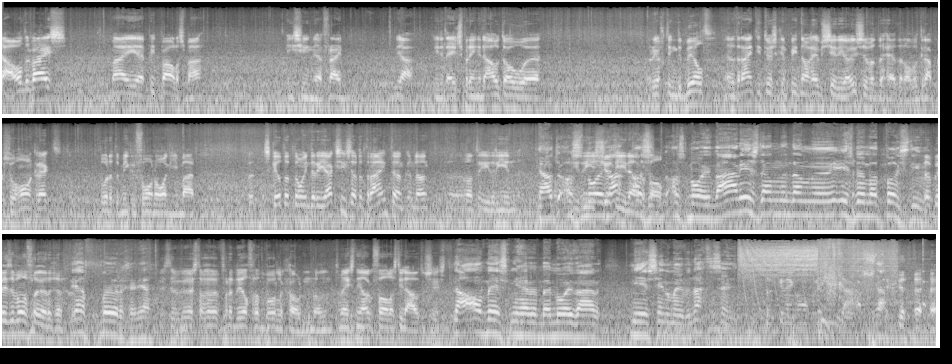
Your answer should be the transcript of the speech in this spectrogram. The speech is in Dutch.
Nou, onderwijs bij eh, Piet Paulusma. Die zien eh, vrij ja, in het eetspringende auto eh, richting de beeld. En het rijdt die tussen Piet nog even serieus, want we hebben er al wat grapjes zo krijgt voordat de microfoon hoort. Maar scheelt dat nou in de reacties dat het rijdt? Dan, dan, eh, want iedereen, Ja, als, het iedereen mooi, shut hier in elk als, het, als het mooi waar is, dan, dan eh, is men wat positiever. Dat is wel fleuriger. Ja, burger, ja. Dus dat is toch voor een deel verantwoordelijk houden. Dan- Tenminste in elk geval als die in de auto zit. Nou, al mensen hebben bij mooi waar meer zin om even nacht te zijn. Dat ken ik ongeveer. Ja.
